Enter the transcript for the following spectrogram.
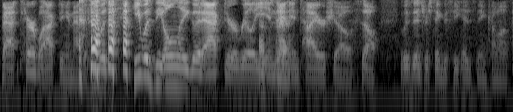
Bad, terrible acting in that. But he was he was the only good actor really That's in fair. that entire show. So it was interesting to see his name come up.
